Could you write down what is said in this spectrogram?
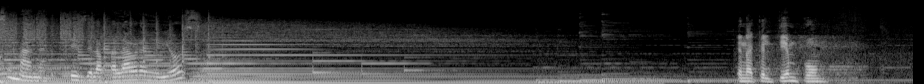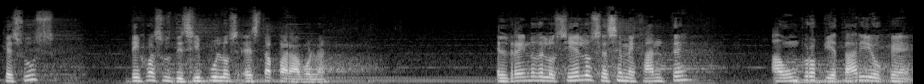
semana, desde la palabra de Dios, En aquel tiempo, Jesús dijo a sus discípulos esta parábola. El reino de los cielos es semejante a un propietario que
